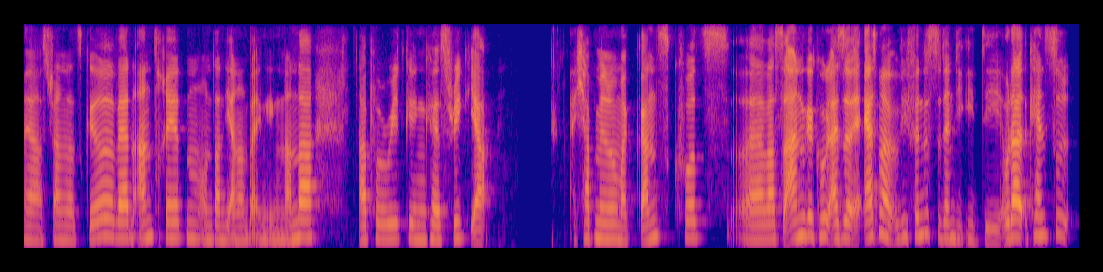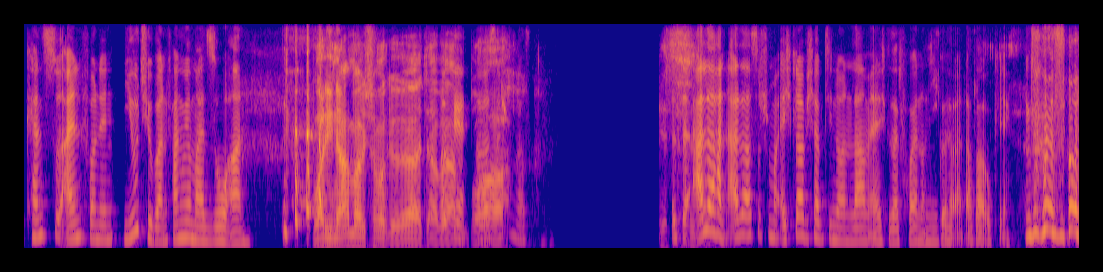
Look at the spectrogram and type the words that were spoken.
ja, Standard Skill werden antreten und dann die anderen beiden gegeneinander. ApoRed gegen KS Shriek, ja. Ich habe mir nur mal ganz kurz äh, was angeguckt. Also erstmal, wie findest du denn die Idee? Oder kennst du, kennst du einen von den YouTubern? Fangen wir mal so an. Boah, die Namen habe ich schon mal gehört, aber okay, boah. Aber Jetzt ist ja alle, alle hast du schon mal. Ich glaube, ich habe die neuen Namen ehrlich gesagt vorher noch nie gehört, aber okay. so,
